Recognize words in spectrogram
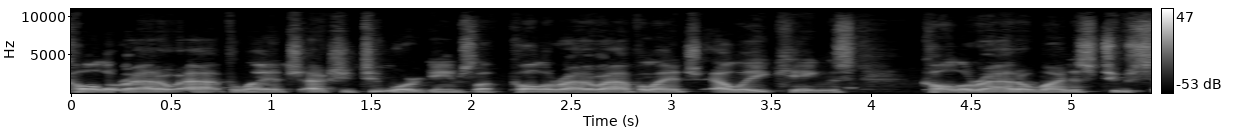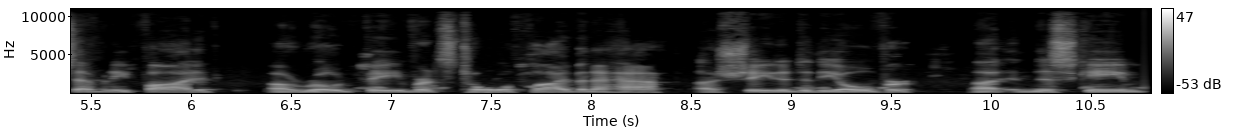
Colorado Avalanche. Actually, two more games left Colorado Avalanche, LA Kings. Colorado minus 275. Uh, road favorites, total five and a half, uh, shaded to the over uh, in this game.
